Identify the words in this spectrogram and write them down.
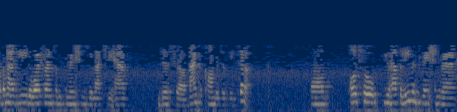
Automatically, the wire transfer information will actually have this uh, bank account which is being set up. Uh, also, you have the leave information where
